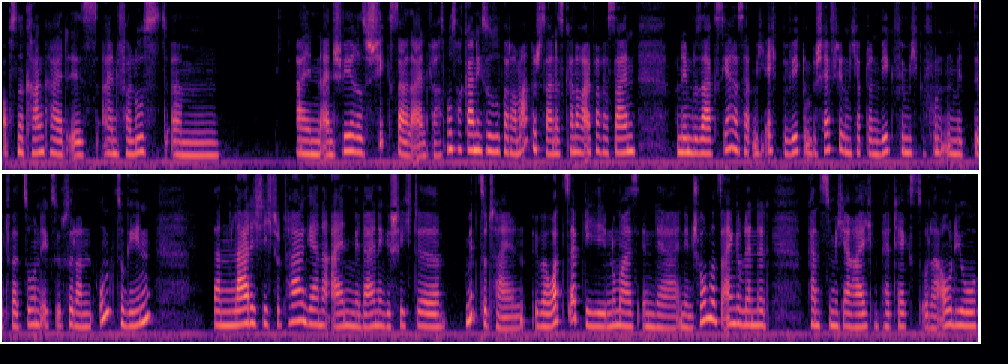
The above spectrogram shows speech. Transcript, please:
Ob es eine Krankheit ist, ein Verlust, ähm, ein, ein schweres Schicksal einfach. Es muss auch gar nicht so super dramatisch sein. Es kann auch einfach was sein, von dem du sagst, ja, es hat mich echt bewegt und beschäftigt und ich habe dann einen Weg für mich gefunden, mit Situationen XY umzugehen. Dann lade ich dich total gerne ein, mir deine Geschichte mitzuteilen. Über WhatsApp, die Nummer ist in, der, in den Shownotes eingeblendet, kannst du mich erreichen per Text oder Audio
